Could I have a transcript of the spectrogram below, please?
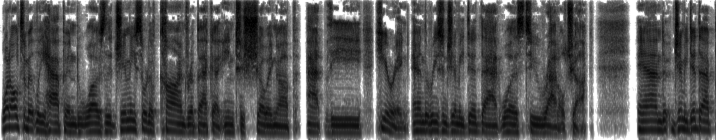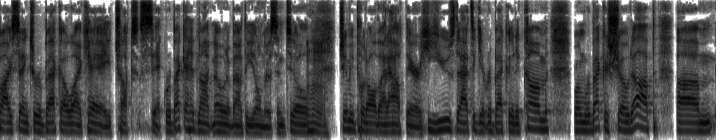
what ultimately happened was that Jimmy sort of conned Rebecca into showing up at the hearing. And the reason Jimmy did that was to rattle Chuck. And Jimmy did that by saying to Rebecca, like, hey, Chuck's sick. Rebecca had not known about the illness until mm-hmm. Jimmy put all that out there. He used that to get Rebecca to come. When Rebecca showed up, um,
